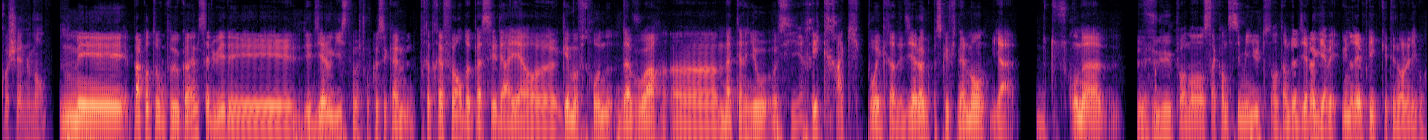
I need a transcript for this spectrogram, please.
prochainement. Mais par contre, on peut quand même saluer les, les dialoguistes. Moi, je trouve que c'est quand même très très fort de passer derrière Game of Thrones, d'avoir un matériau aussi ric-rac pour écrire des dialogues, parce que finalement, il y a tout ce qu'on a vu pendant 56 minutes en termes de dialogue, il y avait une réplique qui était dans le livre.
